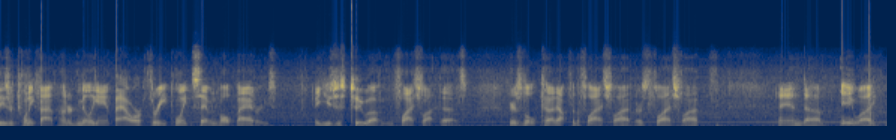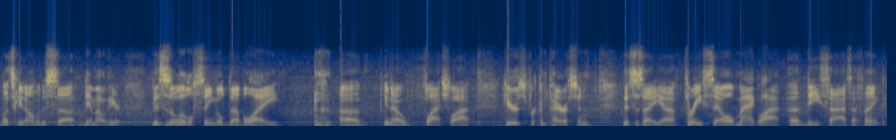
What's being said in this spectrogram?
These are 2500 milliamp hour 3.7 volt batteries. It uses two of them, the flashlight does. Here's a little cutout for the flashlight. There's the flashlight. And uh, anyway, let's get on with this uh, demo here. This is a little single double A, uh, you know, flashlight. Here's for comparison. This is a uh, three cell Maglite uh, D size, I think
